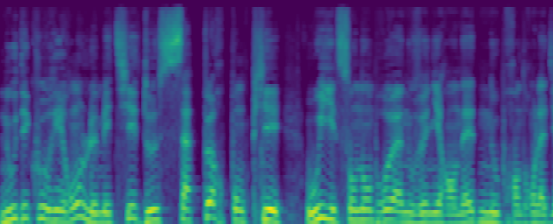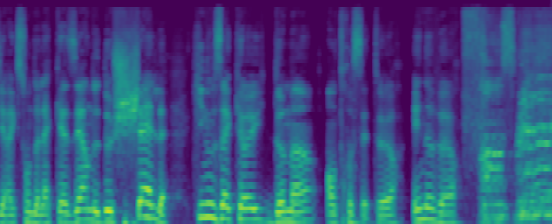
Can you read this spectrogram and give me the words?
Nous découvrirons le métier de sapeur-pompier. Oui, ils sont nombreux à nous en aide, nous prendrons la direction de la caserne de Shell qui nous accueille demain entre 7h et 9h. France Bleu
